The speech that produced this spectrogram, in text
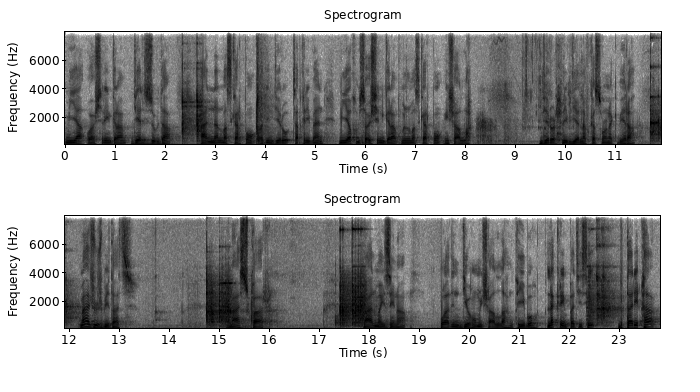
120 غرام ديال الزبدة. عندنا الماسكاربون غادي نديرو تقريبا 125 غرام من الماسكاربون إن شاء الله. نديرو الحليب ديالنا في كاسرونة كبيرة مع جوج بيضات مع السكر مع المايزينا وغادي نديوهم إن شاء الله نطيبوه. la crème pâtissière بالطريقة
